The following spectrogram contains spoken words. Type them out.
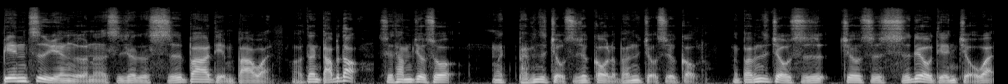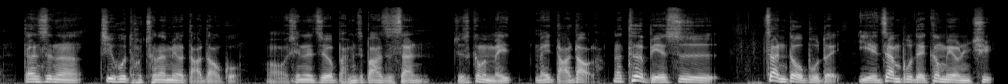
编制员额呢是叫做十八点八万啊、但达不到，所以他们就说那百分之九十就够了，百分之九十就够了。那百分之九十就是十六点九万，但是呢，几乎从来没有达到过。哦，现在只有百分之八十三，就是根本没没达到了。那特别是战斗部队、野战部队更没有人去，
